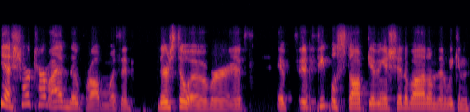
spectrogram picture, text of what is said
yeah, short term, I have no problem with it. They're still over. If if if people stop giving a shit about them, then we can,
